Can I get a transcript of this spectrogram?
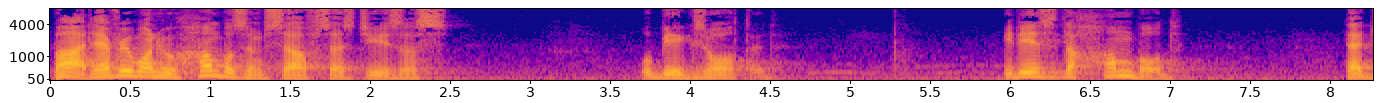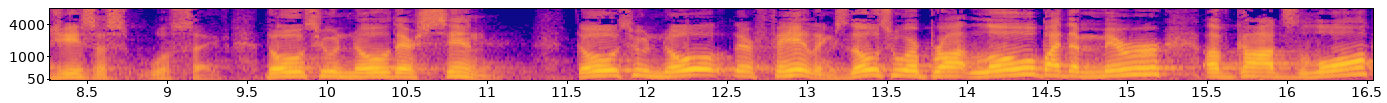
But everyone who humbles himself, says Jesus, will be exalted. It is the humbled that Jesus will save. Those who know their sin. Those who know their failings. Those who are brought low by the mirror of God's law,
